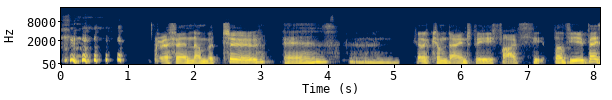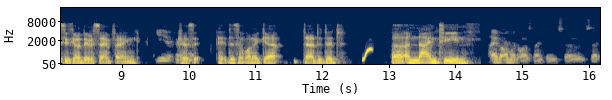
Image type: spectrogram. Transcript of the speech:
Griffin number two is um, going to come down to be five feet above you. Basically, it's going to do the same thing. Yeah, fair because it, it doesn't want to get deaded. Uh, a 19. I have armor class 19, so is that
